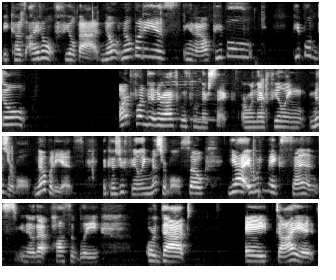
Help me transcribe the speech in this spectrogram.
because I don't feel bad. No, nobody is, you know, people, people don't aren't fun to interact with when they're sick or when they're feeling miserable. Nobody is because you're feeling miserable. So yeah, it would make sense, you know, that possibly or that a diet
